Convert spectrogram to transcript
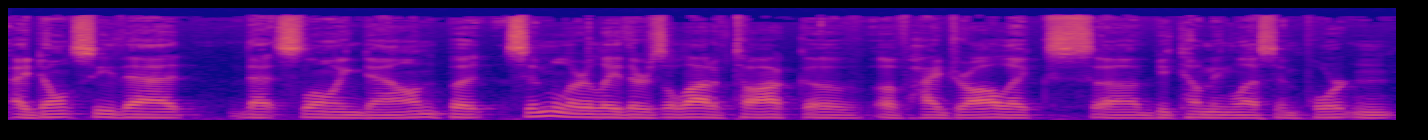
I don't see that, that slowing down, but similarly, there's a lot of talk of, of hydraulics uh, becoming less important.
